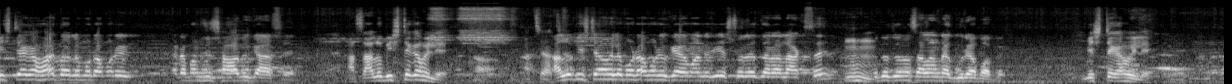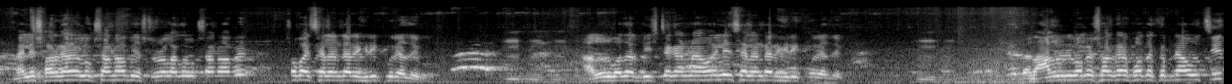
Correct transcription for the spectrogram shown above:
বিশ টাকা হয় তাহলে মোটামুটি একটা মানুষের স্বাভাবিক আসে। আচ্ছা আলু বিশ টাকা হইলে? আচ্ছা আলু বিশ টাকা হলে মোটামুটি মানে যে স্টোরে যারা লাগছে। ওদের জন্য চালানটা ঘুরে পাবে। বিশ টাকা হইলে। নাইলে সরকারের লোকসান হবে স্টোরালাগো লোকসান হবে সবাই সিলিন্ডারে হিরিক করে যাব আলুর বাজার বিশ টাকা না হইলে সিলিন্ডারে হিরিক করে যাবে আলুর ভাবে সরকার পদক্ষেপ নেওয়া উচিত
